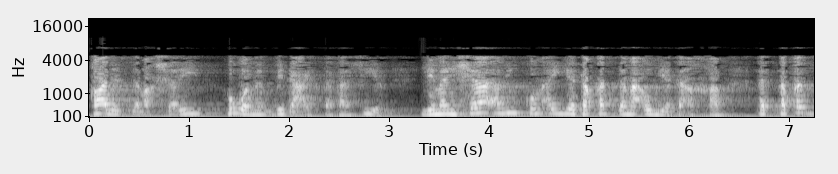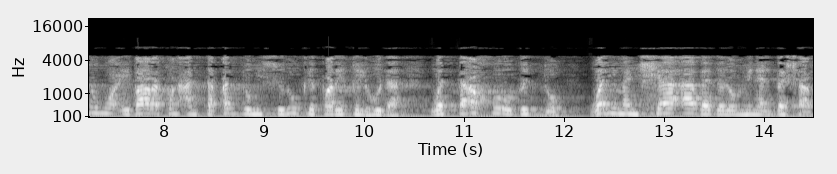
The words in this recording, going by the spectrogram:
قال الزمخشري هو من بدع التفاسير. لمن شاء منكم أن يتقدم أو يتأخر. التقدم عبارة عن تقدم سلوك طريق الهدى والتأخر ضده. ولمن شاء بدل من البشر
